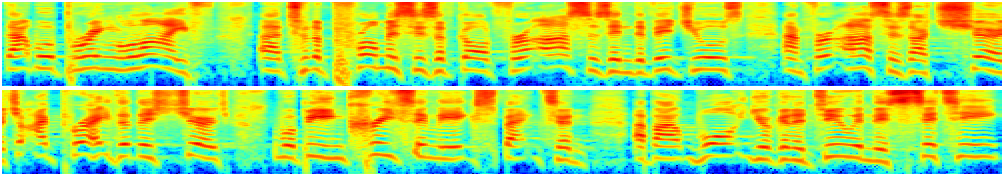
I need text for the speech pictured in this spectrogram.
that will bring life uh, to the promises of God for us as individuals and for us as our church. I pray that this church will be increasingly expectant about what you're going to do in this city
